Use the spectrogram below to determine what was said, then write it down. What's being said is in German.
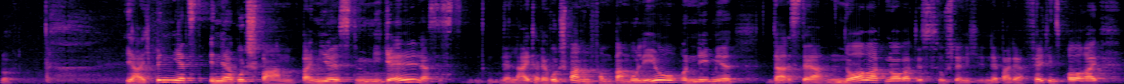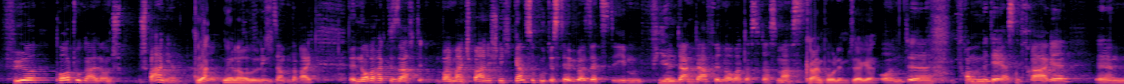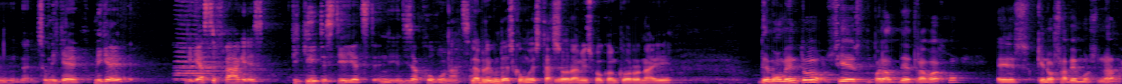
läuft. Ja, ich bin jetzt in der Rutschbahn. Bei mir ist Miguel, das ist der Leiter der Rutschbahn und vom Bamboleo und neben mir da ist der Norbert. Norbert ist zuständig der, bei der Felddienstbrauerei für Portugal und Spanien. Also, ja, genau. Also für den gesamten Bereich. Äh, Norbert hat gesagt, weil mein Spanisch nicht ganz so gut ist, der übersetzt eben. Vielen Dank dafür, Norbert, dass du das machst. Kein Problem, sehr gern. Und äh, kommen mit der ersten Frage ähm, zu Miguel. Miguel, die erste Frage ist, wie geht es dir jetzt in, in dieser Corona-Zeit? La pregunta es cómo estás ahora mismo con corona y De momento, si es para de trabajo, es que no sabemos nada.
